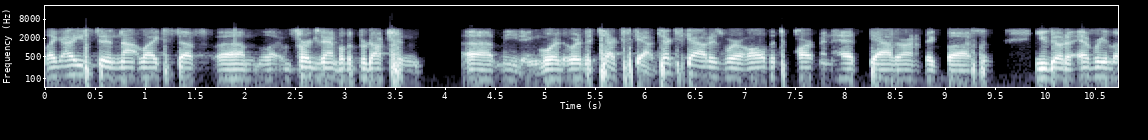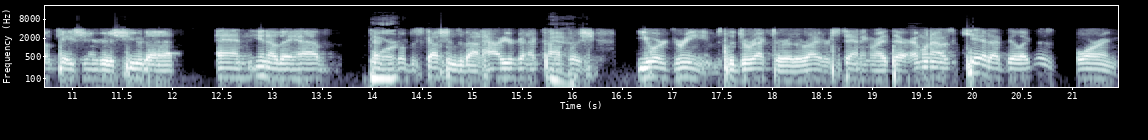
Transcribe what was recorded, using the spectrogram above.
like I used to not like stuff. Um, for example, the production uh, meeting or or the tech scout. Tech scout is where all the department heads gather on a big bus and you go to every location you're going to shoot at, and you know they have technical discussions about how you're going to accomplish your dreams. The director or the writer standing right there. And when I was a kid, I'd be like, "This is boring.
